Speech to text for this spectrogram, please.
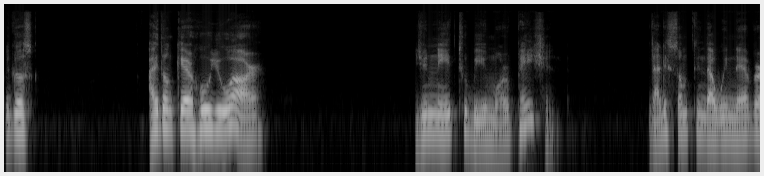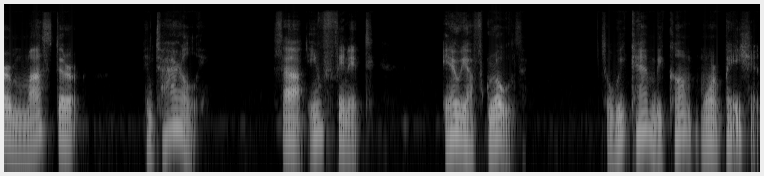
Because I don't care who you are, you need to be more patient. That is something that we never master entirely. It's an infinite area of growth. So we can become more patient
